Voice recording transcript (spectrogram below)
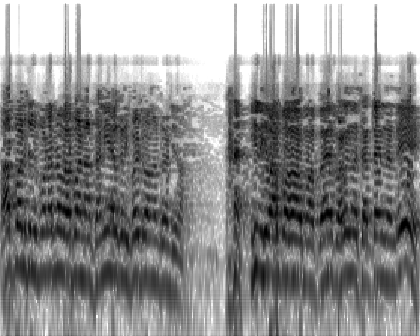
வாப்பான்னு சொல்லி போனாருன்னா வாப்பா நான் தனியா இருக்கடி போயிட்டு வாங்கன்ற வேண்டியதான் இது வாப்பா வாப்பா வழங்குற சட்டம் என்னண்டு?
